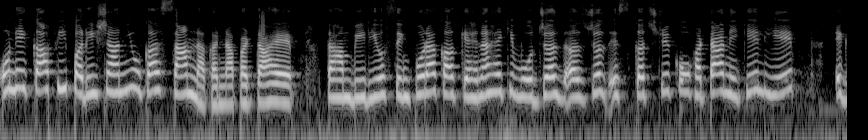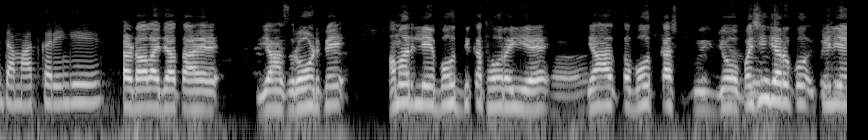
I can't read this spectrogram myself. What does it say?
انہیں کافی پریشانیوں کا سامنا کرنا پڑتا ہے۔ تاہم بیڈیو سنگھ پورہ کا کہنا ہے کہ وہ جلد از جلد اس کچرے کو ہٹانے کے لیے اقدامات کریں گے۔ ڈالا جاتا ہے یہاں روڈ پہ۔ ہمارے لیے بہت دقت ہو رہی ہے۔ یہاں تو بہت کشٹ جو پیسنجروں کو کے لیے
